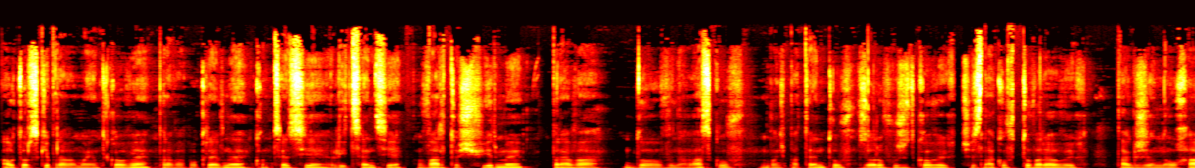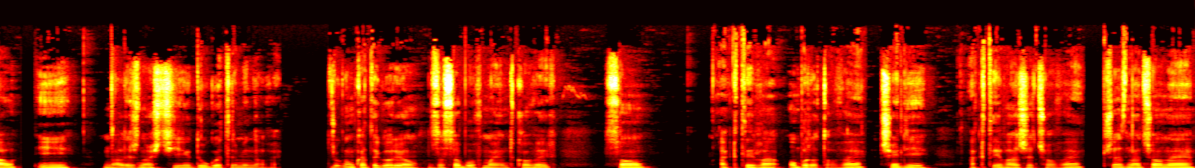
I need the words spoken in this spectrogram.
autorskie prawa majątkowe, prawa pokrewne, koncesje, licencje, wartość firmy, prawa do wynalazków bądź patentów, wzorów użytkowych czy znaków towarowych, także know-how i należności długoterminowe. Drugą kategorią zasobów majątkowych są aktywa obrotowe, czyli aktywa rzeczowe przeznaczone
